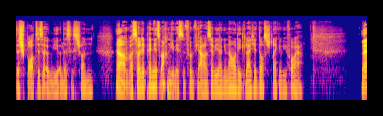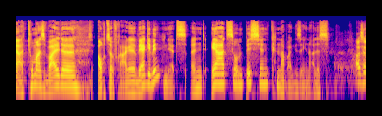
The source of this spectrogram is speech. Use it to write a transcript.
des Sportes irgendwie. Und das ist schon, ja, was soll der Penn jetzt machen die nächsten fünf Jahre? Ist ja wieder genau die gleiche Durststrecke wie vorher. Naja, Thomas Walde auch zur Frage, wer gewinnt denn jetzt? Und er hat so ein bisschen knapper gesehen alles. Also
